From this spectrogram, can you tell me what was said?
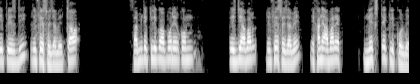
এই পেজটি রিফ্রেশ হয়ে যাবে। তা সাবমিটে ক্লিক করার পর এরকম পেজটি আবার রিফ্রেশ হয়ে যাবে। এখানে আবার নেক্সটে ক্লিক করবে।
